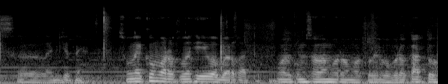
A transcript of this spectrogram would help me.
selanjutnya. Assalamualaikum warahmatullahi wabarakatuh. Waalaikumsalam warahmatullahi wabarakatuh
